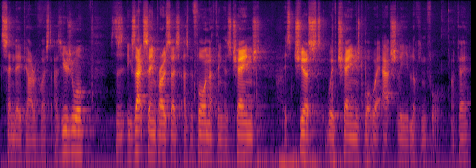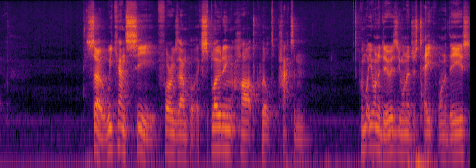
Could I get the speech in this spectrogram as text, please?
send API request as usual. It's the exact same process as before, nothing has changed. It's just we've changed what we're actually looking for, okay? So we can see, for example, exploding heart quilt pattern. And what you want to do is you want to just take one of these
